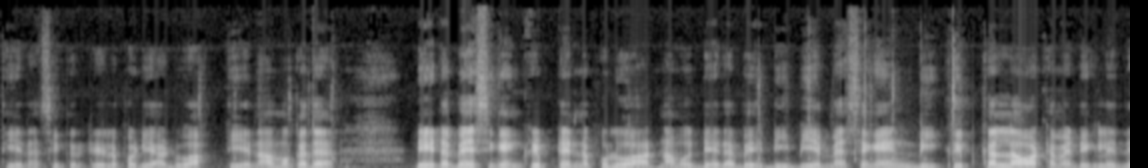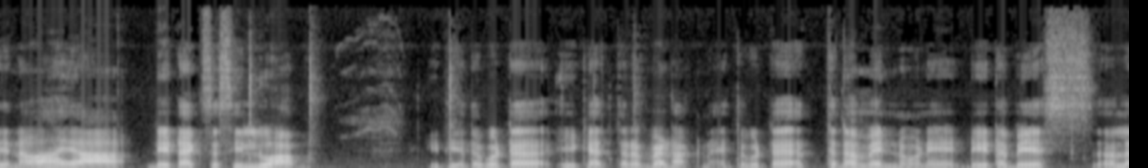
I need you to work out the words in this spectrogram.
තියෙන සිකරටල පොඩි අඩුවක් තියෙනවා. මොකද ඩේට බේසිකෙන් ක්‍රප්ටෙන්න්න පුළුවන්. නමුත් ඩේට DBMS එකෙන් ඩික්‍රප් කල්ලා ඔටමටිකලි දෙනවා. යා ඩේට එක්ස සිල්ලුහම ඉති එතකොට ඒ ඇත්තර වැඩක් නෑ. එතකොට ඇත්තනම් වෙන්න ඕනේ ඩේට බේස් වල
